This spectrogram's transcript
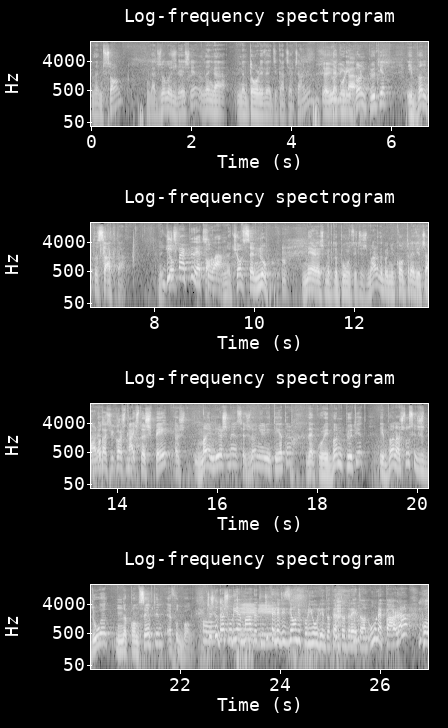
dhe mëson nga çdo lloj ndeshje dhe nga mentori i vet që ka Çerçanin dhe kur i bën pyetjet i bën të sakta. Di çfarë pyet, thua. Në qoftë se nuk merresh me këtë punë siç është marrë dhe për një kohë 3 vjeçare. Po ta shikosh kaq të shpejtë është më e lirshme se çdo njeri tjetër dhe kur i bën pyetjet i bën ashtu siç duhet në konceptin e futbolit. Ç'është kjo dashuri e madhe të gjithë televizioni për Julin të them të drejtën, unë e para, po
